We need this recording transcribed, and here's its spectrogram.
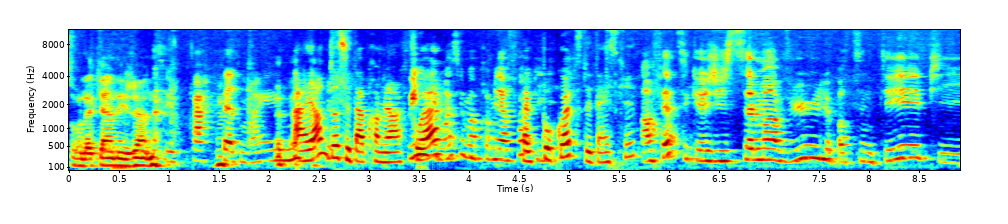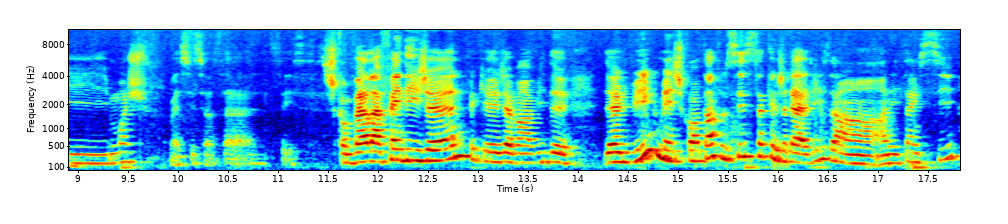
sur le camp des jeunes. C'est parfait de même. Ariane, toi, c'est ta première Oui, fois? mais moi, c'est ma première fois. Fait puis- pourquoi tu t'es inscrite? En fait, c'est que j'ai seulement vu l'opportunité, puis moi, je, ben c'est ça, ça c'est- je suis comme vers la fin des jeunes, fait que j'avais envie de, de le vivre, mais je suis contente aussi, c'est ça que je réalise en, en étant ici.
